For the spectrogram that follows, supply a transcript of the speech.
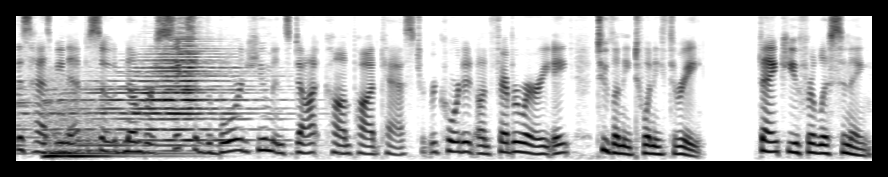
This has been episode number six of the BoredHumans.com podcast, recorded on February 8, 2023. Thank you for listening.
